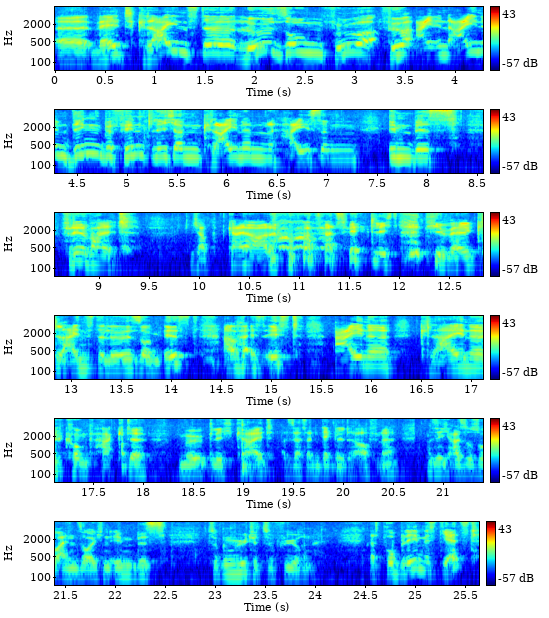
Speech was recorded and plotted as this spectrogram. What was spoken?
äh, weltkleinste Lösung für, für einen in einem Ding befindlichen kleinen heißen Imbiss für den Wald. Ich habe keine Ahnung, ob das wirklich die weltkleinste Lösung ist, aber es ist eine kleine, kompakte Möglichkeit, also da ist ein Deckel drauf, ne? sich also so einen solchen Imbiss zu Gemüte zu führen. Das Problem ist jetzt,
